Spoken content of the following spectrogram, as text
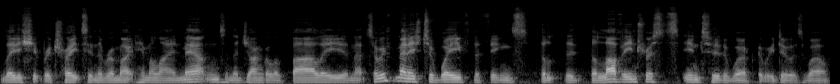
leadership retreats in the remote Himalayan mountains and the jungle of Bali and that. So we've managed to weave the things, the, the, the, love interests into the work that we do as well.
